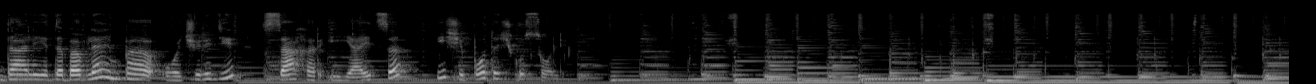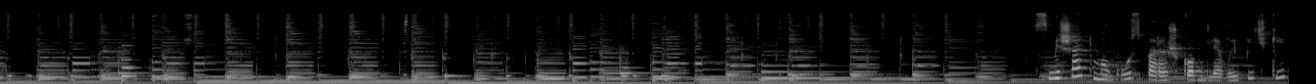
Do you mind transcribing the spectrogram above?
Далее добавляем по очереди сахар и яйца и щепоточку соли. Смешать муку с порошком для выпечки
